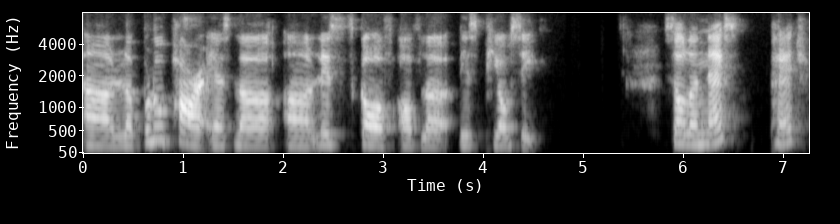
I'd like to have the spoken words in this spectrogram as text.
uh, the blue part is the uh, list scope of the this POC. So the next page.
